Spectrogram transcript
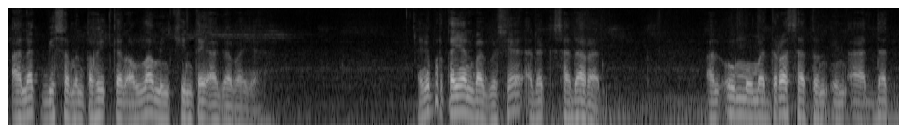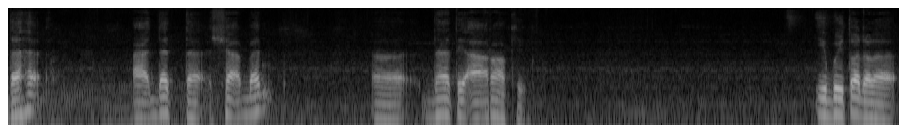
anak bisa mentauhidkan Allah, mencintai agamanya? Ini pertanyaan bagus ya, ada kesadaran. Al-ummu madrasatun in a'dattaha a'datta sya'ban uh, dati a'raqi ibu itu adalah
